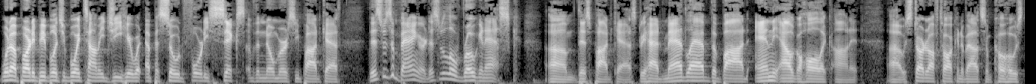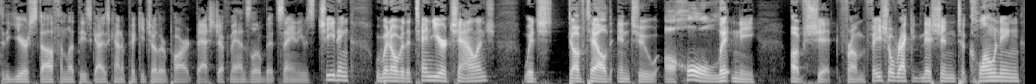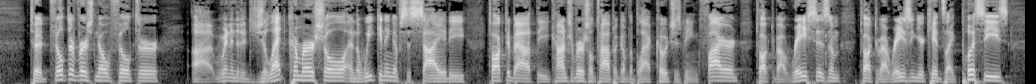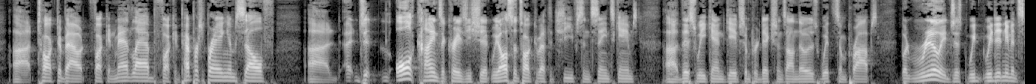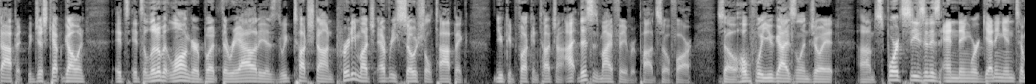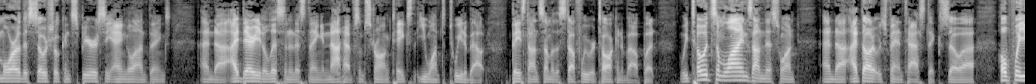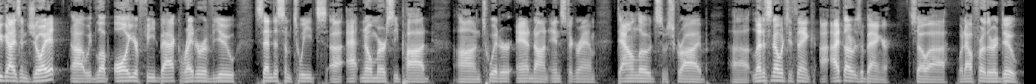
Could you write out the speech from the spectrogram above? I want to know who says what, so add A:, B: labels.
A: What up, party people? It's your boy Tommy G here with episode 46 of the No Mercy podcast. This was a banger. This was a little Rogan esque, um, this podcast. We had Mad Lab, the Bod, and the Alcoholic on it. Uh, we started off talking about some co host of the year stuff and let these guys kind of pick each other apart. Bash Jeff Mans a little bit, saying he was cheating. We went over the 10 year challenge, which dovetailed into a whole litany of shit from facial recognition to cloning to filter versus no filter. Uh, went into the Gillette commercial and the weakening of society. Talked about the controversial topic of the black coaches being fired. Talked about racism. Talked about raising your kids like pussies. Uh, talked about fucking Mad Lab, fucking pepper spraying himself. Uh, j- all kinds of crazy shit. We also talked about the Chiefs and Saints games uh, this weekend. Gave some predictions on those with some props. But really, just we we didn't even stop it. We just kept going. It's it's a little bit longer, but the reality is we touched on pretty much every social topic you could fucking touch on. I, this is my favorite pod so far. So hopefully you guys will enjoy it. Um, sports season is ending. We're getting into more of the social conspiracy angle on things, and uh, I dare you to listen to this thing and not have some strong takes that you want to tweet about based on some of the stuff we were talking about. But we towed some lines on this one, and uh, I thought it was fantastic. So uh, hopefully you guys enjoy it. Uh, we'd love all your feedback. Write a review. Send us some tweets uh, at No Mercy Pod on Twitter and on Instagram. Download, subscribe. Uh, let us know what you think. I-, I thought it was a banger. So uh, without further ado,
